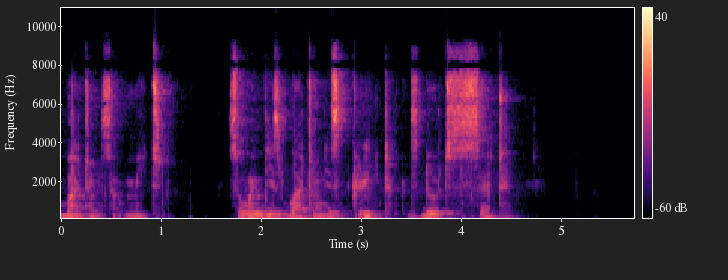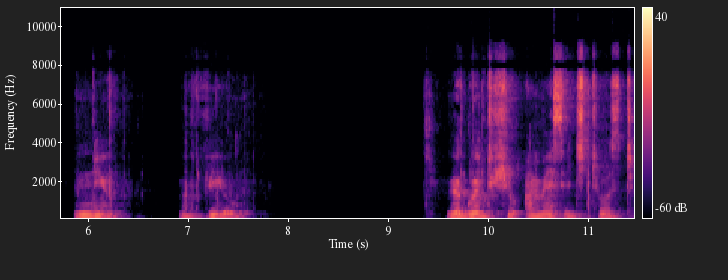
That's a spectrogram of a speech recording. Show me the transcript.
button submit. So when this button is clicked, it's dot set new view we are going to show a message toast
